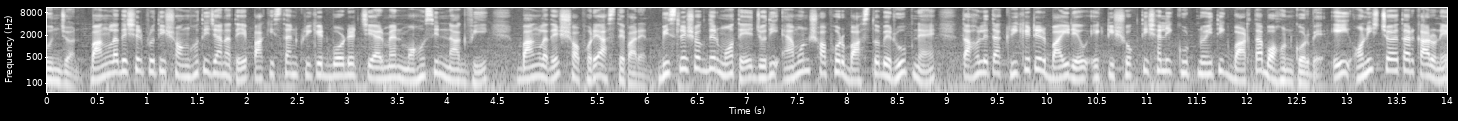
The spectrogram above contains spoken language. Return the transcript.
গুঞ্জন, বাংলাদেশের প্রতি সংহতি জানাতে পাকিস্তান ক্রিকেট বোর্ডের চেয়ারম্যান মহসিন নাকভি বাংলাদেশ সফরে আসতে পারেন। বিশ্লেষকদের মতে, যদি এমন সফর বাস্তবে রূপ নেয়, তাহলে তা ক্রিকেটের বাইরেও একটি শক্তিশালী কূটনৈতিক বার্তা বহন করবে। এই অনিশ্চয়তার কারণে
